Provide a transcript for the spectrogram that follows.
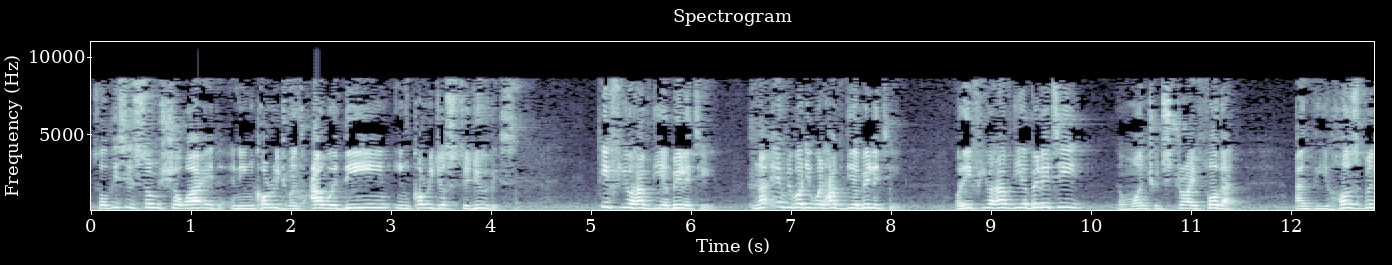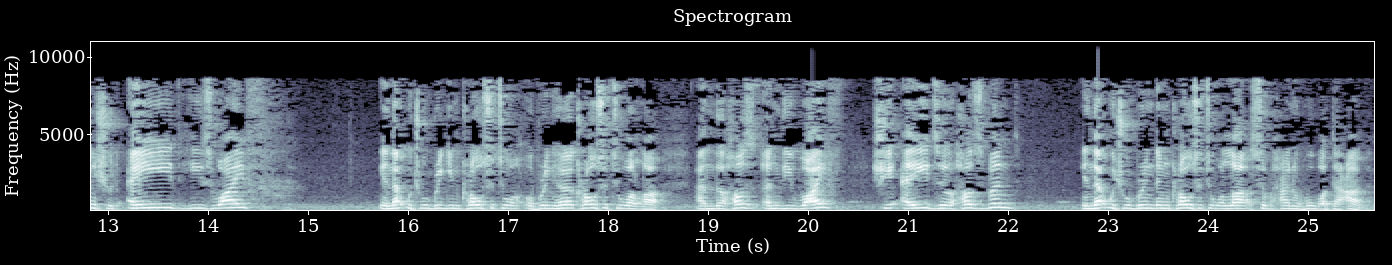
So this is some shawa'id and encouragement. Our deen encourages us to do this. If you have the ability, not everybody will have the ability, but if you have the ability, then one should strive for that. And the husband should aid his wife in that which will bring him closer to or bring her closer to Allah. And the hus- and the wife, she aids her husband in that which will bring them closer to Allah subhanahu wa ta'ala.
